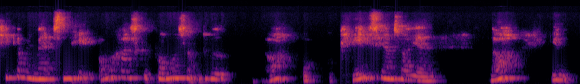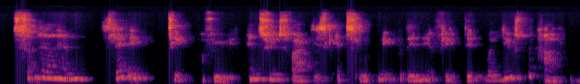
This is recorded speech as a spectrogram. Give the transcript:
kigger min mand sådan helt overrasket på mig, sådan, du ved, Nå, okay, siger han så. Ja. Nå, jamen, sådan havde han slet ikke tænkt at føle. Han synes faktisk, at slutningen på den her film, den var livsbekræftende.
